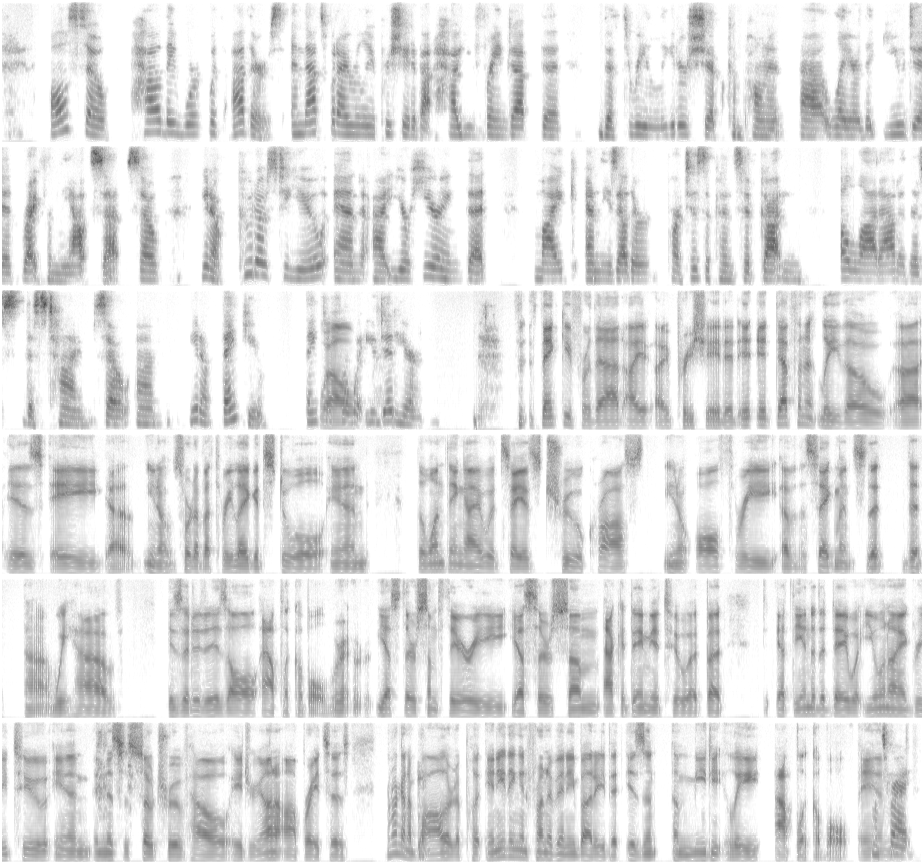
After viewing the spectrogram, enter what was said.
also how they work with others. And that's what i really appreciate about how you framed up the the three leadership component uh, layer that you did right from the outset. So you know kudos to you and uh, you're hearing that mike and these other participants have gotten a lot out of this this time. So um, you know thank you Thank well, you for what you did here. thank you for that. I, I appreciate it. it. It definitely, though, uh, is a uh, you know sort of a three-legged stool, and the one thing I would say is true across you know all three of the segments that that uh, we have is that it is all applicable. We're, yes, there's some theory. Yes, there's some academia to it, but at the end of the day, what you and I agreed to, and and this is so true of how Adriana operates, is we're not going to bother to put anything in front of anybody that isn't immediately applicable. And that's right.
